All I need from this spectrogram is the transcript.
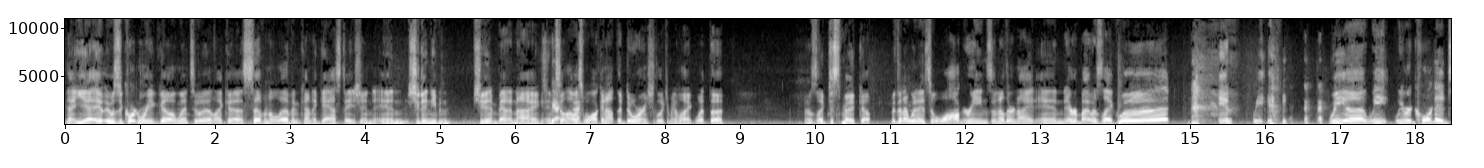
yeah, yeah, it, it was according where you go. I went to a, like a 7-Eleven kind of gas station, and she didn't even she didn't bat an eye until I was walking out the door, and she looked at me like, "What the?" And I was like, "Just makeup." But then I went into Walgreens another night, and everybody was like, "What?" and we we uh we we recorded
